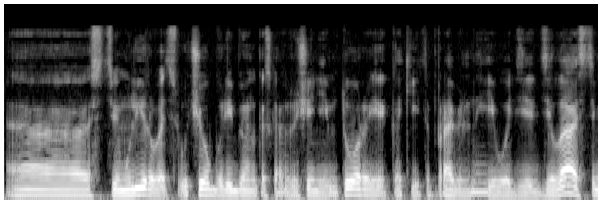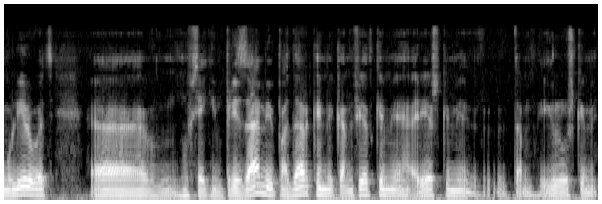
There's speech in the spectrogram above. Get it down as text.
э, стимулировать учебу ребенка, скажем, изучением Торы, какие-то правильные его де- дела, стимулировать э, ну, всякими призами, подарками, конфетками, орешками, там, игрушками.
